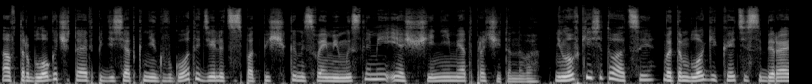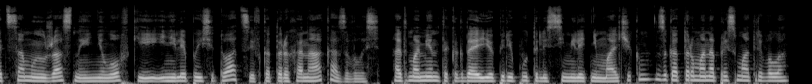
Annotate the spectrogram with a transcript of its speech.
Автор блога читает 50 книг в год и делится с подписчиками своими мыслями и ощущениями от прочитанного. Неловкие ситуации. В этом блоге Кэти собирает самые ужасные, неловкие и нелепые ситуации, в которых она оказывалась. От момента, когда ее перепутали с семилетним мальчиком, за которым она присматривала,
